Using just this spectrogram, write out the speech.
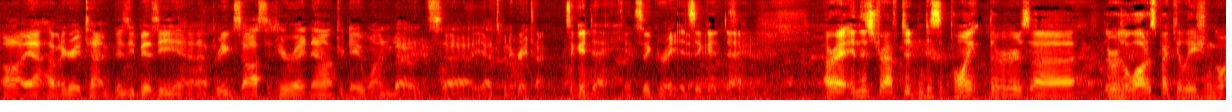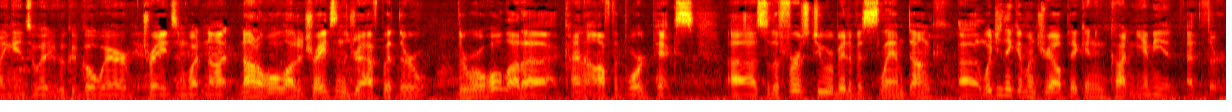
Oh yeah, having a great time. Busy, busy. Uh, pretty exhausted here right now after day one, but it's uh, yeah, it's been a great time. It's a good day. It's a great. It's day. a good day. All right, and this draft didn't disappoint. There was uh, there was a lot of speculation going into it, who could go where, trades and whatnot. Not a whole lot of trades in the draft, but there there were a whole lot of kind of off the board picks. Uh, so the first two were a bit of a slam dunk. Uh, what do you think of Montreal picking Kotkaniemi at, at third?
